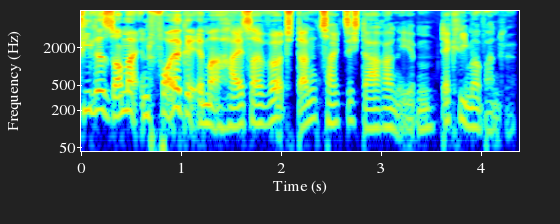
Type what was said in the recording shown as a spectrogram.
viele Sommer in Folge immer heißer wird, dann zeigt sich daran eben der Klimawandel.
